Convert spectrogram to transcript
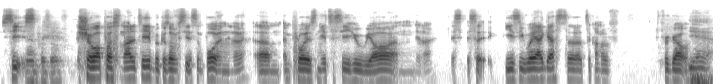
see yeah show our personality because obviously it's important. You know, um, employers need to see who we are, and you know, it's it's an easy way, I guess, to to kind of figure out. yeah,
